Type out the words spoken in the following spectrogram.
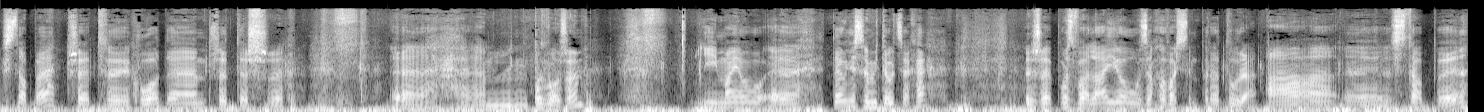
stopę przed e, chłodem, przed też e, e, podłożem i mają e, tę niesamowitą cechę, że pozwalają zachować temperaturę, a e, stopy,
